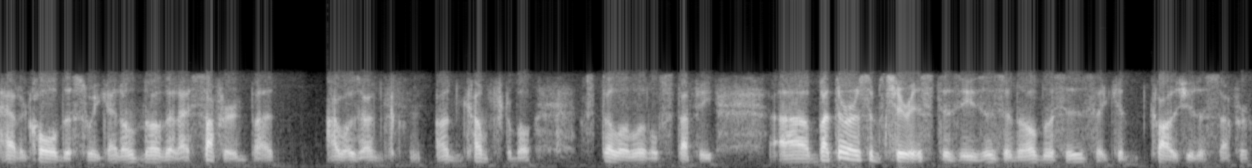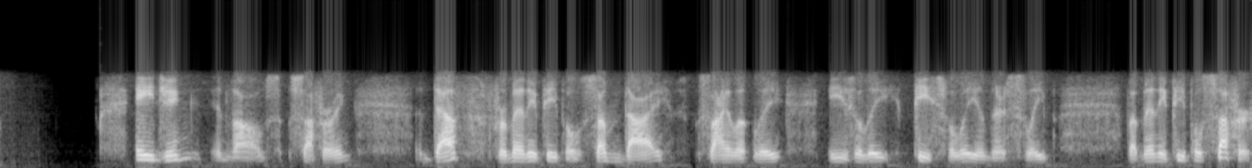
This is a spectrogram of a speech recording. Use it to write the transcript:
I had a cold this week. I don't know that I suffered, but I was un- uncomfortable, still a little stuffy. Uh, but there are some serious diseases and illnesses that can cause you to suffer. Aging involves suffering. Death for many people, some die silently, easily, peacefully in their sleep, but many people suffer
